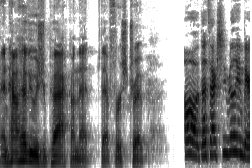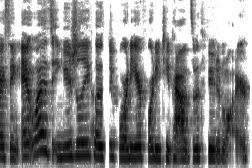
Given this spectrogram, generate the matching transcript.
And how heavy was your pack on that that first trip? Oh, that's actually really embarrassing. It was usually close to 40 or 42 pounds with food and water.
